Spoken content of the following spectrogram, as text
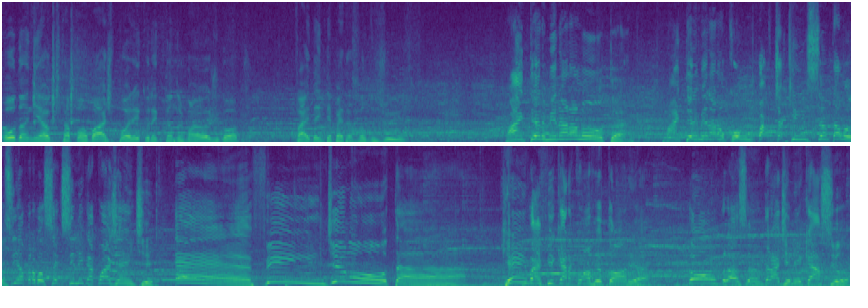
ou o Daniel que está por baixo, porém conectando os maiores golpes. Vai da interpretação do juiz. Vai terminar a luta. Vai terminar o combate aqui em Santa Luzia para você que se liga com a gente. É fim de luta. Quem vai ficar com a vitória? Douglas Andrade Nicásio,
